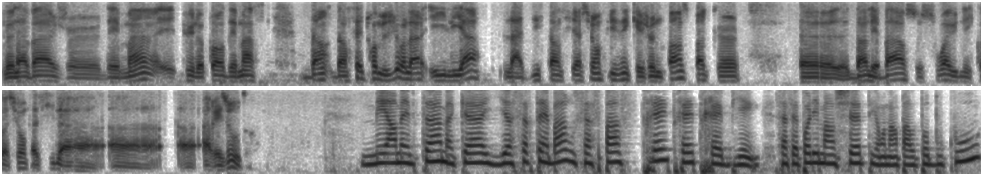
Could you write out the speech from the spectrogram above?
le lavage des mains et puis le port des masques. Dans, dans ces trois mesures-là, il y a la distanciation physique et je ne pense pas que dans les bars ce soit une équation facile à, à, à résoudre. Mais en même temps, Maca, il y a certains bars où ça se passe très, très, très bien. Ça fait pas les manchettes et on n'en parle pas beaucoup.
